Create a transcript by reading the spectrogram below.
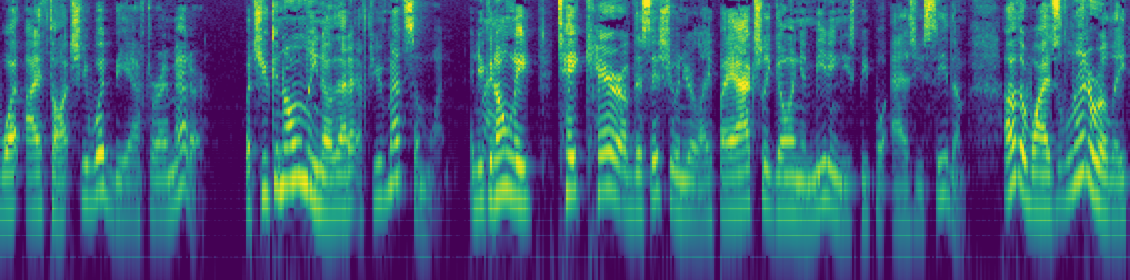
what I thought she would be after I met her. But you can only know that after you've met someone. And you can only take care of this issue in your life by actually going and meeting these people as you see them. Otherwise, literally,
